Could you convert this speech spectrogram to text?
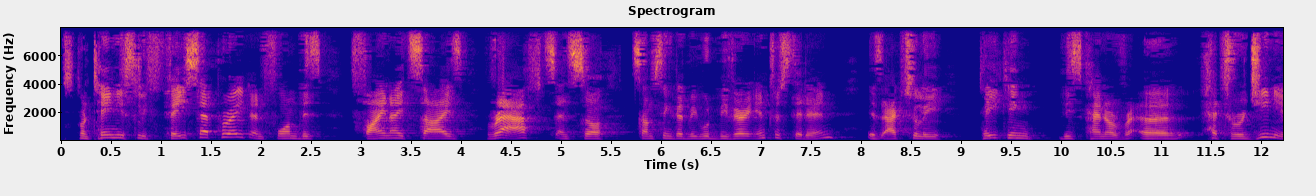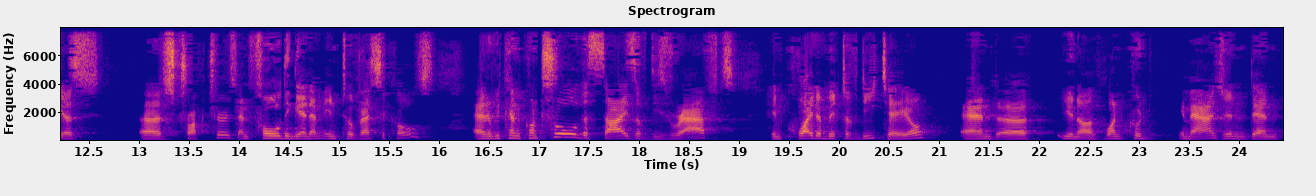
spontaneously phase separate and form these finite size rafts. And so something that we would be very interested in is actually taking these kind of uh, heterogeneous uh, structures and folding them into vesicles. And we can control the size of these rafts in quite a bit of detail. And, uh, you know, one could imagine then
